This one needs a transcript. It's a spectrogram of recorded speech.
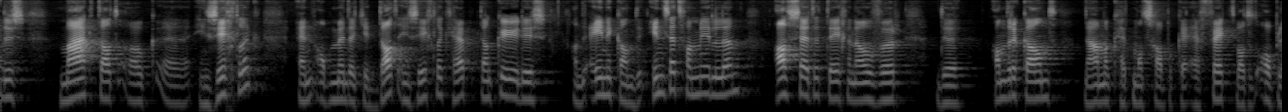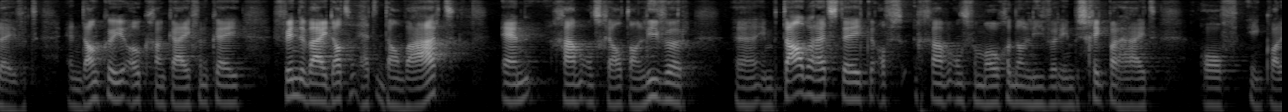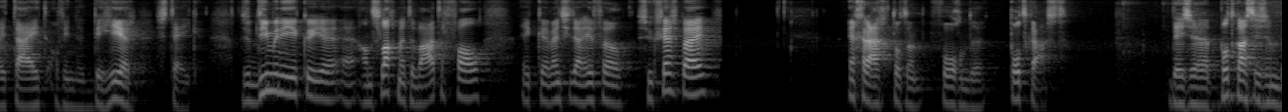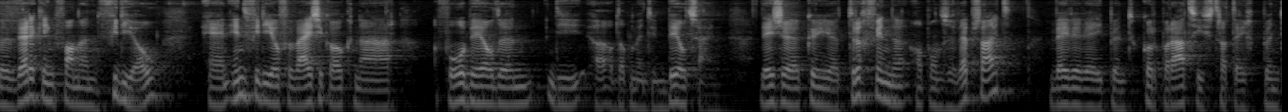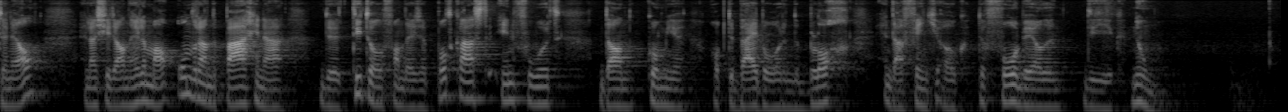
Dus maak dat ook uh, inzichtelijk. En op het moment dat je dat inzichtelijk hebt, dan kun je dus aan de ene kant de inzet van middelen afzetten tegenover de andere kant, namelijk het maatschappelijke effect wat het oplevert. En dan kun je ook gaan kijken van oké, vinden wij dat het dan waard? En gaan we ons geld dan liever uh, in betaalbaarheid steken of gaan we ons vermogen dan liever in beschikbaarheid of in kwaliteit of in het beheer steken? Dus op die manier kun je uh, aan de slag met de waterval. Ik uh, wens je daar heel veel succes bij en graag tot een volgende podcast. Deze podcast is een bewerking van een video. En in de video verwijs ik ook naar voorbeelden die uh, op dat moment in beeld zijn. Deze kun je terugvinden op onze website www.corporatiestratege.nl. En als je dan helemaal onderaan de pagina de titel van deze podcast invoert, dan kom je op de bijbehorende blog en daar vind je ook de voorbeelden die ik noem.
